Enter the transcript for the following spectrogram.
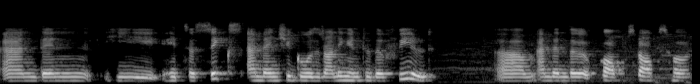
and then he hits a six and then she goes running into the field. Um, and then the cop stops her.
